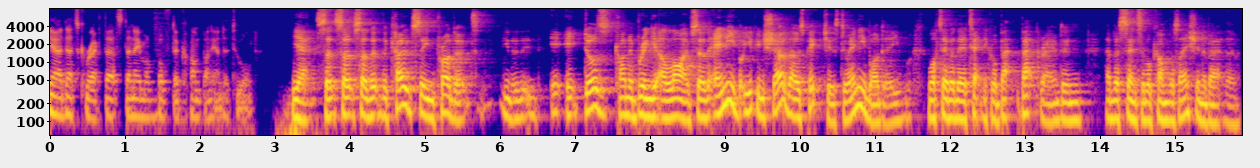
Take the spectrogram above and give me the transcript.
Yeah, that's correct. That's the name of both the company and the tool. Yeah, so so so the, the CodeScene product, you know, it, it does kind of bring it alive, so that anybody you can show those pictures to anybody, whatever their technical back, background, and have a sensible conversation about them.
